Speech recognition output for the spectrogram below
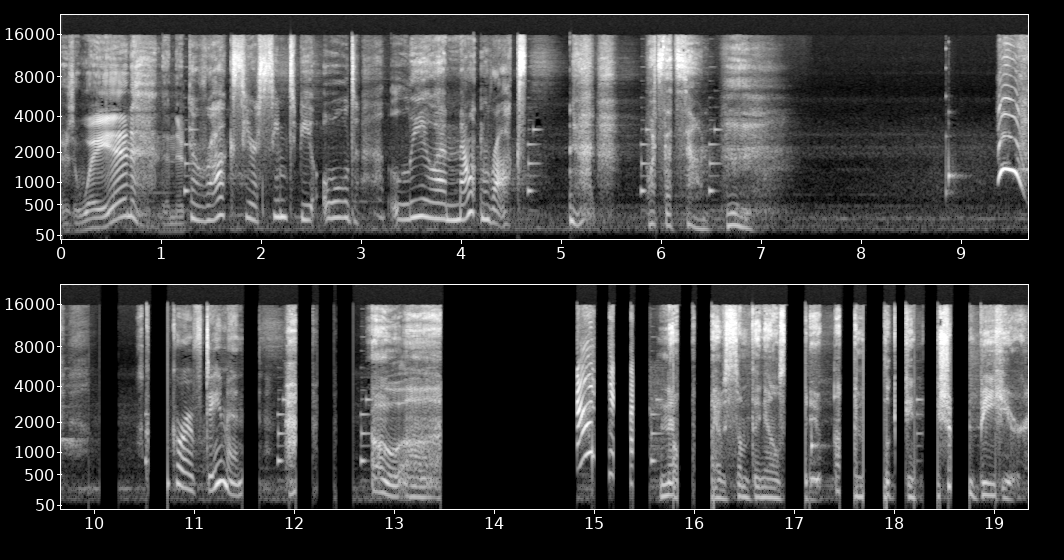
there's a way in, then there... The rocks here seem to be old Liyue mountain rocks. What's that sound? Conqueror of Damon. Oh, uh... No, I have something else to do. I'm looking... I shouldn't be here.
